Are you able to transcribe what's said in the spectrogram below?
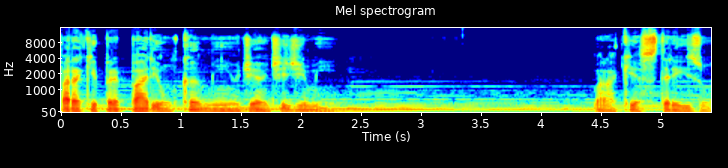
para que prepare um caminho diante de mim. Malaquias 3:1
